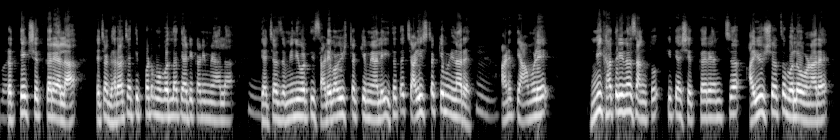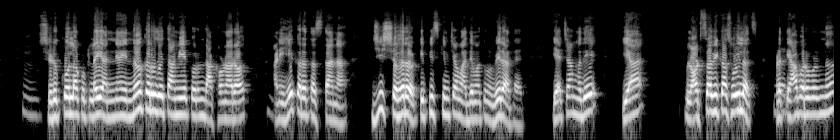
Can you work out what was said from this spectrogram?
प्रत्येक शेतकऱ्याला त्याच्या घराच्या तिप्पट मोबदला त्या ठिकाणी मिळाला. त्याच्या जमिनीवरती साडेबावीस टक्के मिळाले इथं तर चाळीस टक्के मिळणार आहेत. आणि त्यामुळे मी खात्रीनं सांगतो की त्या शेतकऱ्यांचं आयुष्याचं भलं होणार आहे. सिडकोला कुठलाही अन्याय न करू देता आम्ही हे करून दाखवणार आहोत आणि हे करत असताना जी शहरं टीपी स्कीमच्या माध्यमातून उभी राहत आहेत याच्यामध्ये या प्लॉटचा विकास होईलच पण बरोबर. त्याबरोबरनं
